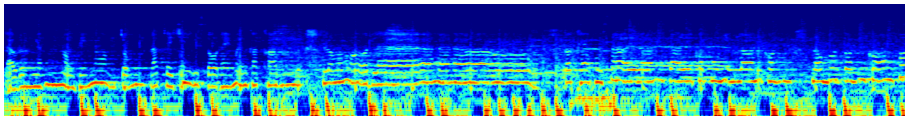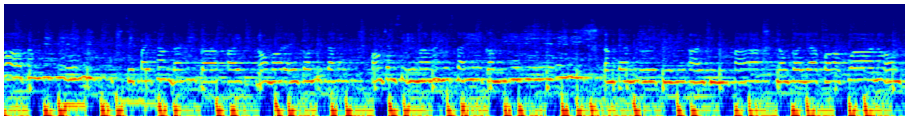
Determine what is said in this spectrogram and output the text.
แล้วเรื่องยังน้องสิยอมจมรักใช้ชีวิตโสดให้มันคักคันโลดแล้ว ก็แค่ผู้ชายหลายใจคบผู้หญิงหลายคน น้องบ่สนของพ่อสำนีสิไปทางใดก็ไป น้องบ่ได้สนใจ ของจังสีหาอยู่ใสก็มี ตั้งแต่มือที่อายทิ้งป้า น้องก็อยากบอกว่าน้องส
